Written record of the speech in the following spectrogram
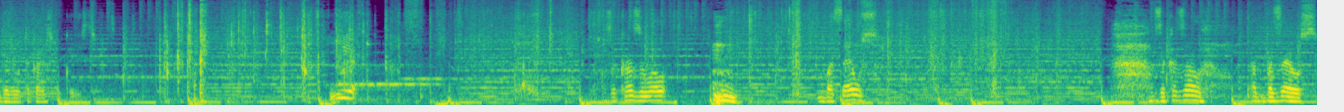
Даже вот такая штука есть. И заказывал Басеус. Заказал от Базеус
